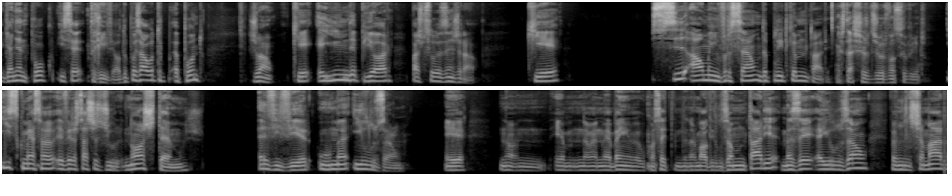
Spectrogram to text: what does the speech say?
ganhando pouco, isso é terrível. Depois há outro ponto, João, que é ainda pior para as pessoas em geral, que é se há uma inversão da política monetária. As taxas de juros vão subir. Isso começa a ver as taxas de juros. Nós estamos a viver uma ilusão. É não é, não é bem o conceito normal de ilusão monetária, mas é a ilusão, vamos lhe chamar.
